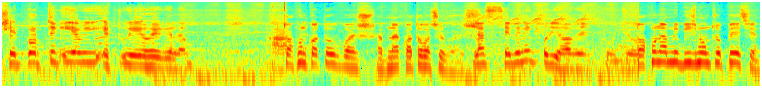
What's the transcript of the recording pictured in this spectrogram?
সেরপর থেকেই আমি একটু এ হয়ে গেলাম। তখন কত বয়স? আপনার কত বছর বয়স? ক্লাস সেভেনে পড়ি হবে খুব জোর। তখন আপনি বীজ মন্ত্র পেয়েছেন?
